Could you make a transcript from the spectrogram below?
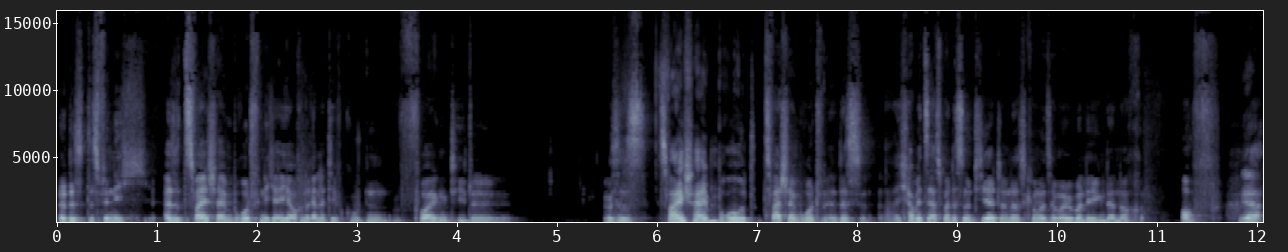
Das, das finde ich, also zwei Scheiben Brot finde ich eigentlich auch einen relativ guten Folgentitel. Das ist Zwei Scheiben Brot. zwei Scheiben Brot, das, ich habe jetzt erstmal das notiert und das können wir uns ja mal überlegen dann noch off. Ja.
